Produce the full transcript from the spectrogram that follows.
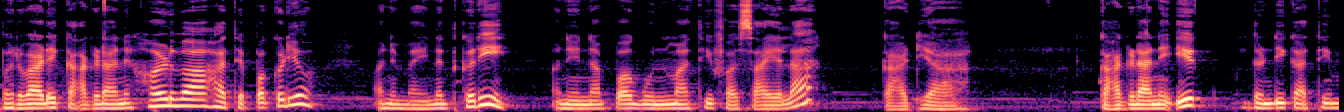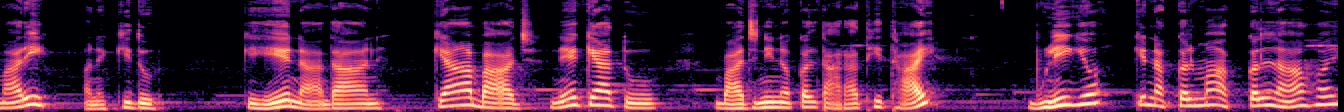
ભરવાડે કાગડાને હળવા હાથે પકડ્યો અને મહેનત કરી અને એના પગ ઊનમાંથી ફસાયેલા કાઢ્યા. કાગડાને એક દંડિકાથી મારી અને કીધું, કે હે નાદાન, ક્યાં બાજ ને ક્યાં તું? બાજની નકલ તારાથી થાય? ભૂલી ગયો કે નકલમાં અક્કલ ના હોય?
